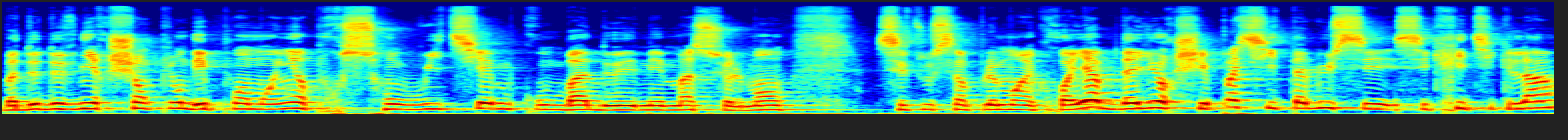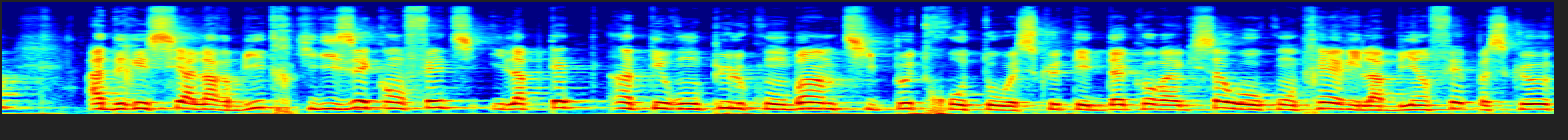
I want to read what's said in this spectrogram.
bah, de devenir champion des points moyens pour son huitième combat de MMA seulement. C'est tout simplement incroyable. D'ailleurs, je sais pas si tu as lu ces, ces critiques-là adressées à l'arbitre qui disait qu'en fait, il a peut-être interrompu le combat un petit peu trop tôt. Est-ce que tu es d'accord avec ça ou au contraire, il a bien fait parce que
